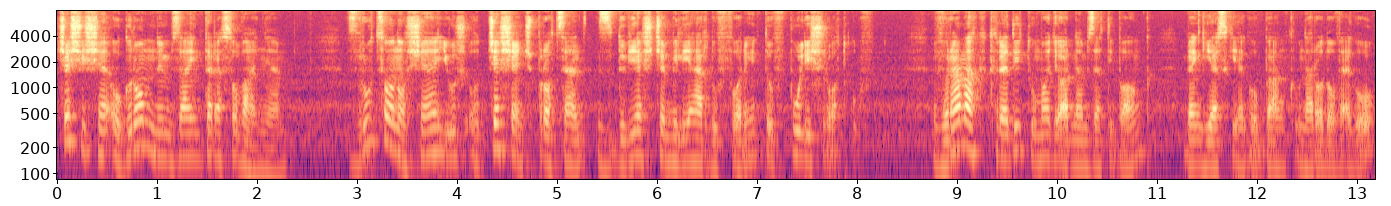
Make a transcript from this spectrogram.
cieszy się ogromnym zainteresowaniem. Zwrócono się już o 10% z 200 miliardów forintów puli środków. W ramach kredytu Magyar Nemzeti Bank, Węgierskiego Banku Narodowego,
